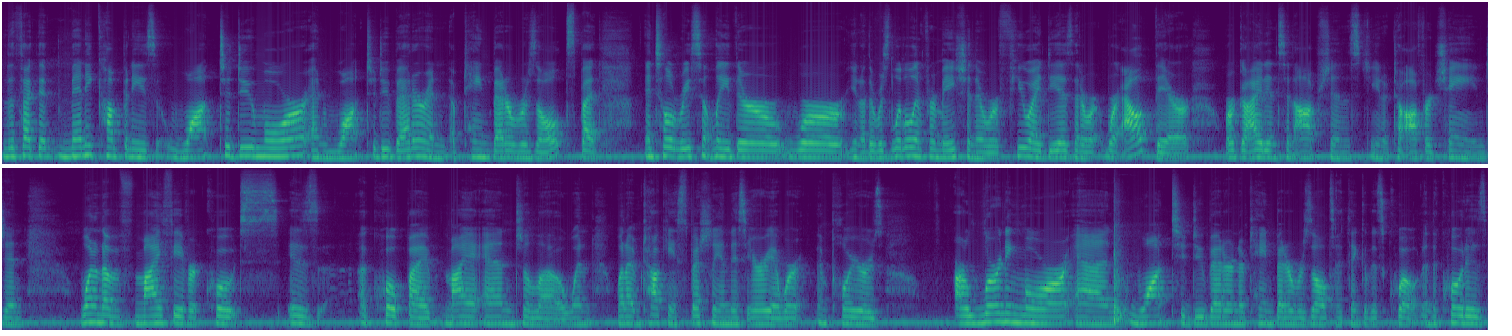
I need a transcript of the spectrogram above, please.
the fact that many companies want to do more and want to do better and obtain better results, but until recently there were, you know, there was little information, there were few ideas that were, were out there or guidance and options, you know, to offer change. And one of my favorite quotes is a quote by Maya Angelou when when I'm talking, especially in this area where employers are learning more and want to do better and obtain better results. I think of this quote, and the quote is,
